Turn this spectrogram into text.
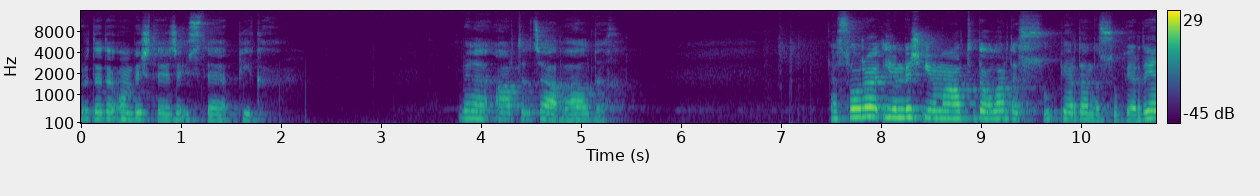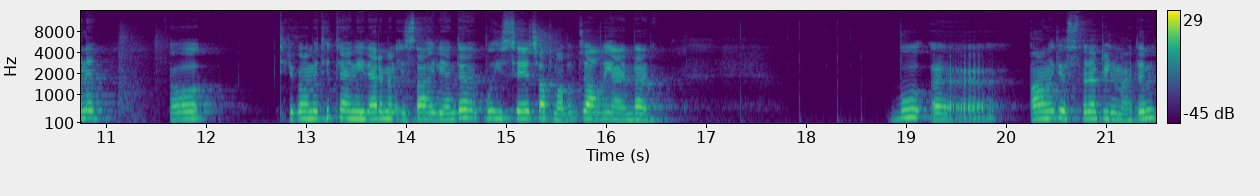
Burada da 15 dərəcə üstə pika. Belə artıq cavabı aldıq. Sonra 25-26 da onlar da superdən də superdir. Yəni o Trigonometri tənlikləri mən izah eləyəndə bu hissəyə çatmadım, canlı yayındaydım. Bu ə, anı göstərə bilmədim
